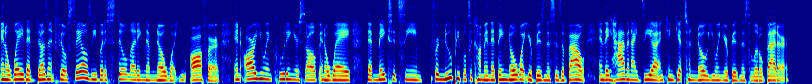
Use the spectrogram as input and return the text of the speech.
in a way that doesn't feel salesy, but is still letting them know what you offer. And are you including yourself in a way that makes it seem for new people to come in that they know what your business is about and they have an idea and can get to know you and your business a little better.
